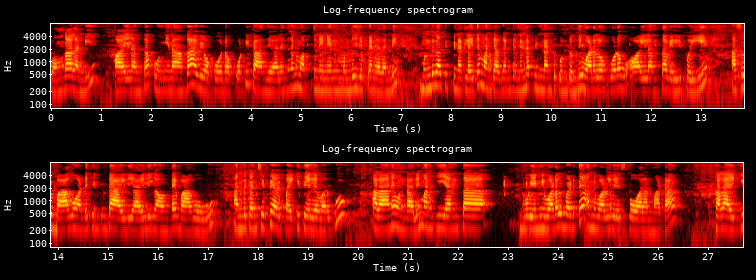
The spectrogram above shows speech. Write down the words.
పొంగాలండి. ఆయిల్ అంతా పొంగినాక అవి ఒక్కోటి ఒక్కోటి టర్న్ చేయాలి. ఎందుకంటే మొత్తం నేను నేను ముందుగా చెప్పాను కదండి. ముందుగా తిప్పినట్లయితే మనకి ఆ గంట నిండా పిండి అంటుకుంటుంది. వడలో కూడా ఆయిల్ అంతా వెళ్ళిపోయి అసలు బాగోండి తింటుంటే ఆయిలీ ఆయిలీగా ఉంటాయి బాగోవు. అందుకని చెప్పి అవి పైకి తేలే వరకు అలానే ఉండాలి. మనకి ఎంత ఎన్ని వడలు పడితే అన్ని వడలు వేసుకోవాలన్నమాట. కళాయికి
